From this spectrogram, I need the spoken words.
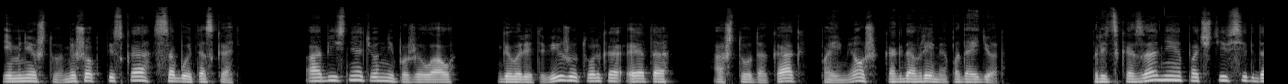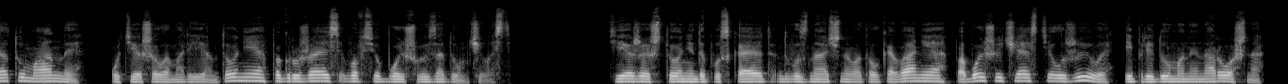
И мне что, мешок песка с собой таскать? А объяснять он не пожелал, Говорит, вижу только это, а что да как, поймешь, когда время подойдет. Предсказания почти всегда туманны, утешила Мария Антония, погружаясь во все большую задумчивость. Те же, что не допускают двузначного толкования, по большей части лживы и придуманы нарочно.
